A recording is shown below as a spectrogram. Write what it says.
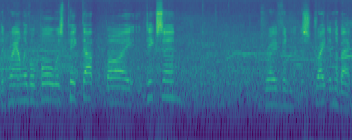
the ground level ball was picked up by Dixon driven straight in the back.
